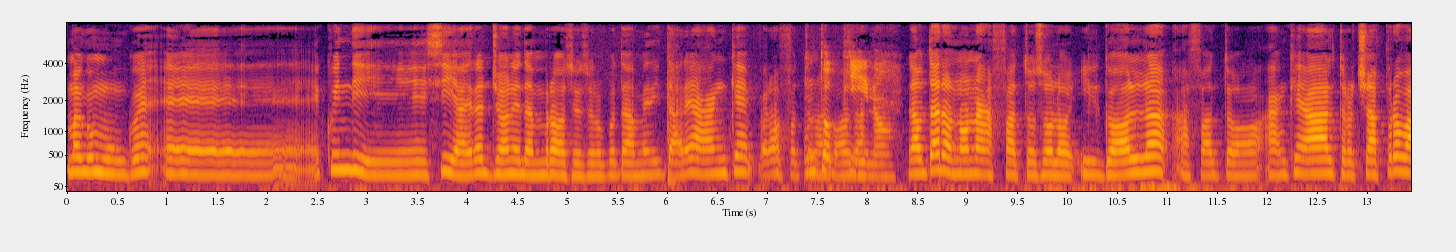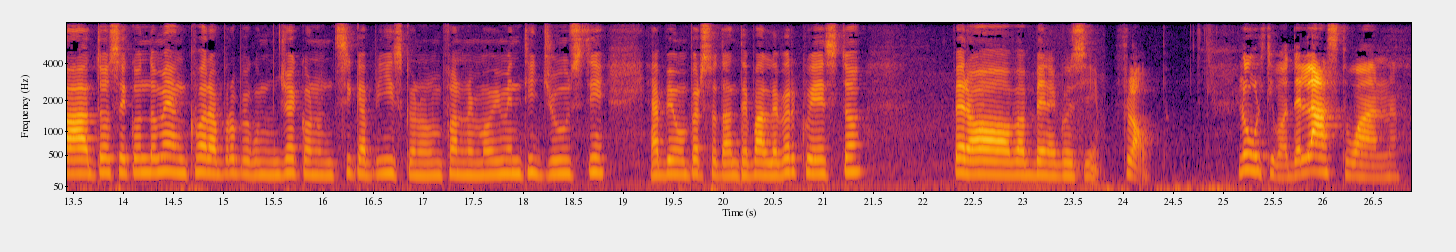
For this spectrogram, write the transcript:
Ma comunque, eh, quindi sì, hai ragione D'Ambrosio, se lo poteva meritare anche, però ha fatto Un una cosa toppino. Lautaro non ha fatto solo il gol, ha fatto anche altro, ci ha provato. Secondo me ancora proprio con Dzeko non si capiscono, non fanno i movimenti giusti e abbiamo perso tante palle per questo. Però va bene così. Flop. L'ultimo, the last one.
